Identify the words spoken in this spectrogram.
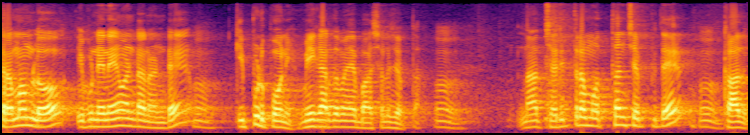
క్రమంలో ఇప్పుడు నేనేమంటానంటే ఇప్పుడు పోని మీకు అర్థమయ్యే భాషలో చెప్తా. నా చరిత్ర మొత్తం చెప్పితే కాదు.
